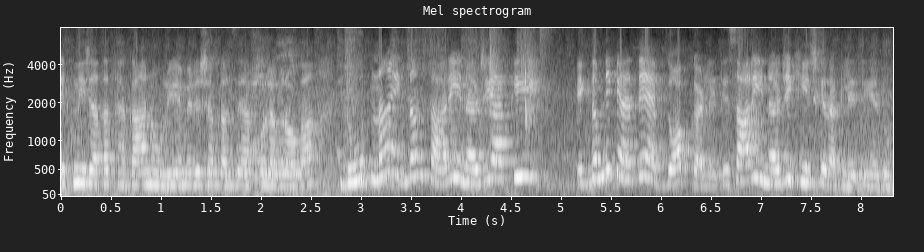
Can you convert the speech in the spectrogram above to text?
इतनी ज़्यादा थकान हो रही है मेरे शक्ल से, आपको लग रहा होगा। धूप ना, एकदम सारी एनर्जी आपकी एकदम नहीं कहते एब्जॉर्ब कर लेती है, सारी एनर्जी खींच के रख लेती है धूप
